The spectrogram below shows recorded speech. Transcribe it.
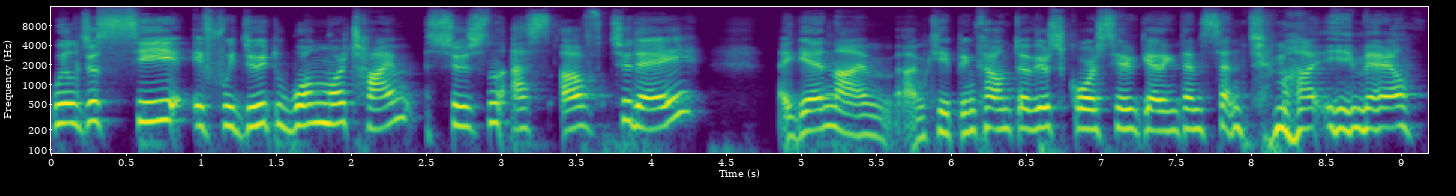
we'll just see if we do it one more time, Susan. As of today, again, I'm I'm keeping count of your scores here, getting them sent to my email.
